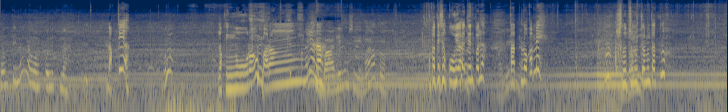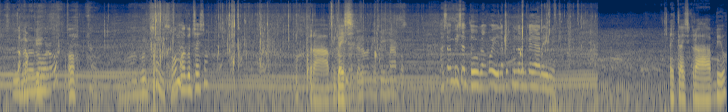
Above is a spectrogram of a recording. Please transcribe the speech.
konti na lang, oh, punit na. Laki ah. Oh, Laking nura oh. Parang ano yan ah. Bali ng sima to. Pati isang kuya din pala. Bali Tatlo kami. Sunod-sunod kami tatlo. Laki. Nanunuro. Oh, Mga good size. oh mga good size no. Oh, grabe guys. Dalawa na yung sima ko. Asan ba isang tugang ko eh? Lapit mo na rin kaya rin eh. Ay guys, grabe oh.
